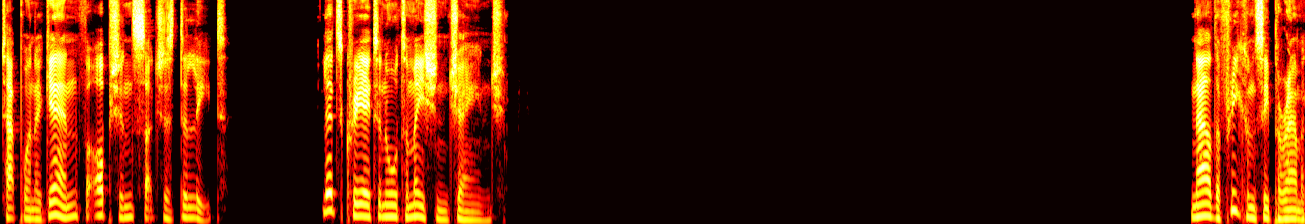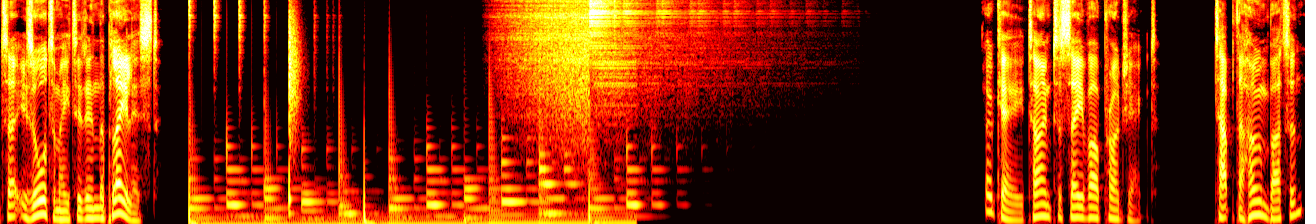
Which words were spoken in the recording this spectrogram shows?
Tap one again for options such as delete. Let's create an automation change. Now the frequency parameter is automated in the playlist. Okay, time to save our project. Tap the Home button.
